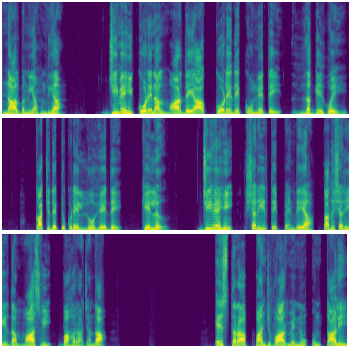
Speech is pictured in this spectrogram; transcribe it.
ਨਾਲ ਬੰਨੀਆਂ ਹੁੰਦੀਆਂ। ਜਿਵੇਂ ਹੀ ਕੋੜੇ ਨਾਲ ਮਾਰਦੇ ਆ, ਕੋੜੇ ਦੇ ਕੋਨੇ ਤੇ ਲੱਗੇ ਹੋਏ ਕੱਚ ਦੇ ਟੁਕੜੇ ਲੋਹੇ ਦੇ ਕਿੱਲ ਜਿਵੇਂ ਹੀ ਸਰੀਰ ਤੇ ਪੈਂਦੇ ਆ, ਤਦ ਸਰੀਰ ਦਾ ਮਾਸ ਵੀ ਬਾਹਰ ਆ ਜਾਂਦਾ। ਇਸ ਤਰ੍ਹਾਂ ਪੰਜ ਵਾਰ ਮੈਨੂੰ 39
